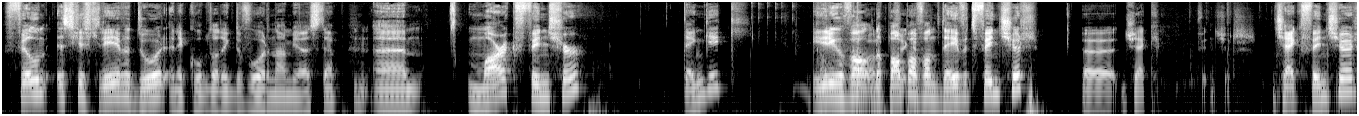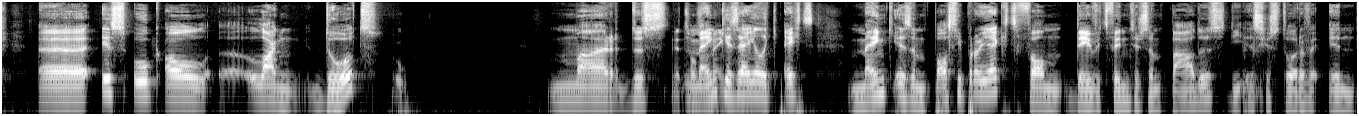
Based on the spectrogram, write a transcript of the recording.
film is geschreven door, en ik hoop dat ik de voornaam juist heb, Mhm. ehm, Mark Fincher, denk ik. In ieder geval de papa van David Fincher. Eh, Jack Fincher. Jack Fincher eh, is ook al eh, lang dood. Maar dus Mank is eigenlijk echt... Mank is een passieproject van David Fincher zijn pa dus. Die is gestorven in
